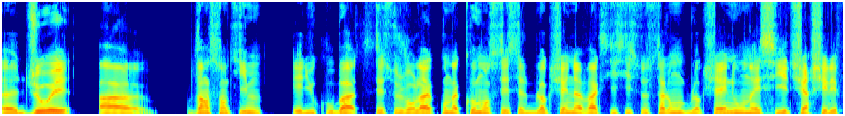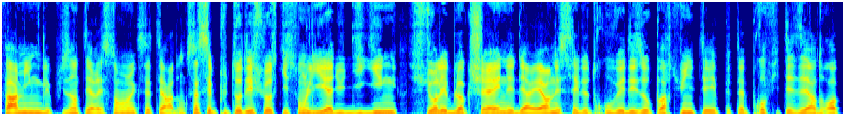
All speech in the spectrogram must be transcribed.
euh, Joey à 20 euh, centimes. Et du coup, bah, c'est ce jour-là qu'on a commencé cette blockchain Avax, ici, ce salon blockchain, où on a essayé de chercher les farming les plus intéressants, etc. Donc ça, c'est plutôt des choses qui sont liées à du digging sur les blockchains. Et derrière, on essaye de trouver des opportunités, peut-être profiter des airdrops,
